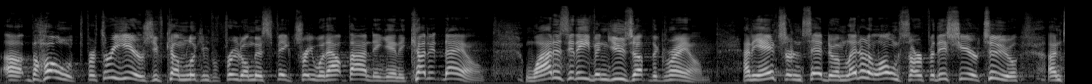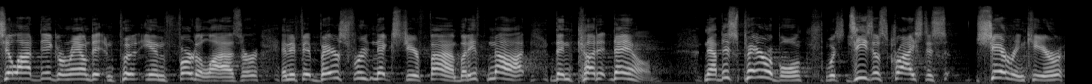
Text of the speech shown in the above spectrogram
uh, Behold, for three years you've come looking for fruit on this fig tree without finding any. Cut it down. Why does it even use up the ground? And he answered and said to him, Let it alone, sir, for this year too, until I dig around it and put in fertilizer. And if it bears fruit next year, fine. But if not, then cut it down. Now, this parable, which Jesus Christ is sharing here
